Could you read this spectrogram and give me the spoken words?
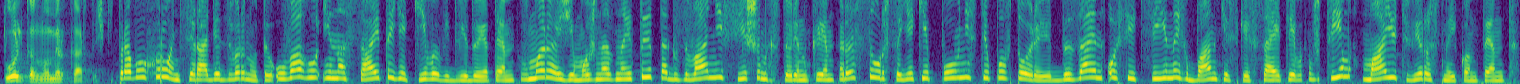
Только номер карточки. Правоохоронці радять звернути увагу і на сайти, які ви відвідуєте. В мережі можна знайти так звані фішинг-сторінки, ресурси, які повністю повторюють дизайн офіційних банківських сайтів. Втім, мають вірусний контент.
